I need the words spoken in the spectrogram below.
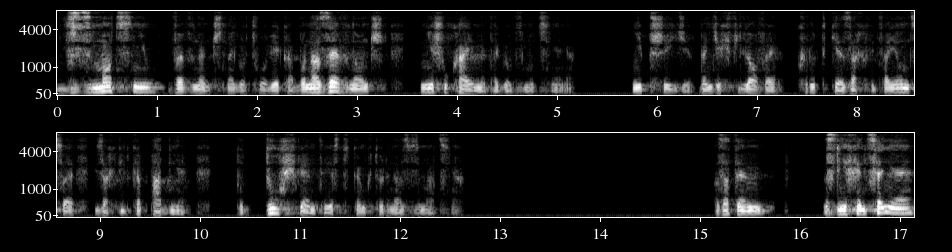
Wzmocnił wewnętrznego człowieka, bo na zewnątrz nie szukajmy tego wzmocnienia. Nie przyjdzie, będzie chwilowe, krótkie, zachwycające i za chwilkę padnie. To Duch Święty jest tym, który nas wzmacnia. A zatem Zniechęcenie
